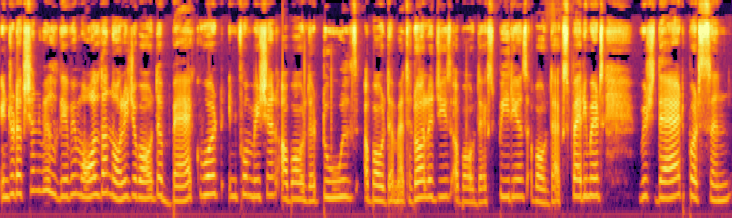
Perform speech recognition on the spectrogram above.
Introduction will give him all the knowledge about the backward information about the tools, about the methodologies, about the experience, about the experiments which that person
